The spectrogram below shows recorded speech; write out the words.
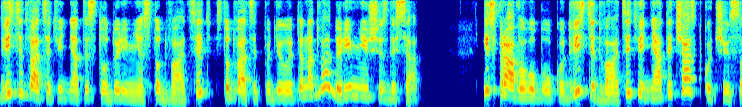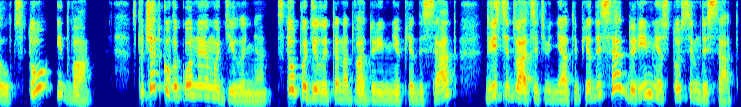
220 відняти 100 дорівнює 120, 120 поділити на 2 дорівнює 60. І з правого боку 220 відняти частку чисел 100 і 2. Спочатку виконуємо ділення. 100 поділити на 2 дорівнює 50, 220 відняти 50 дорівнює 170.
